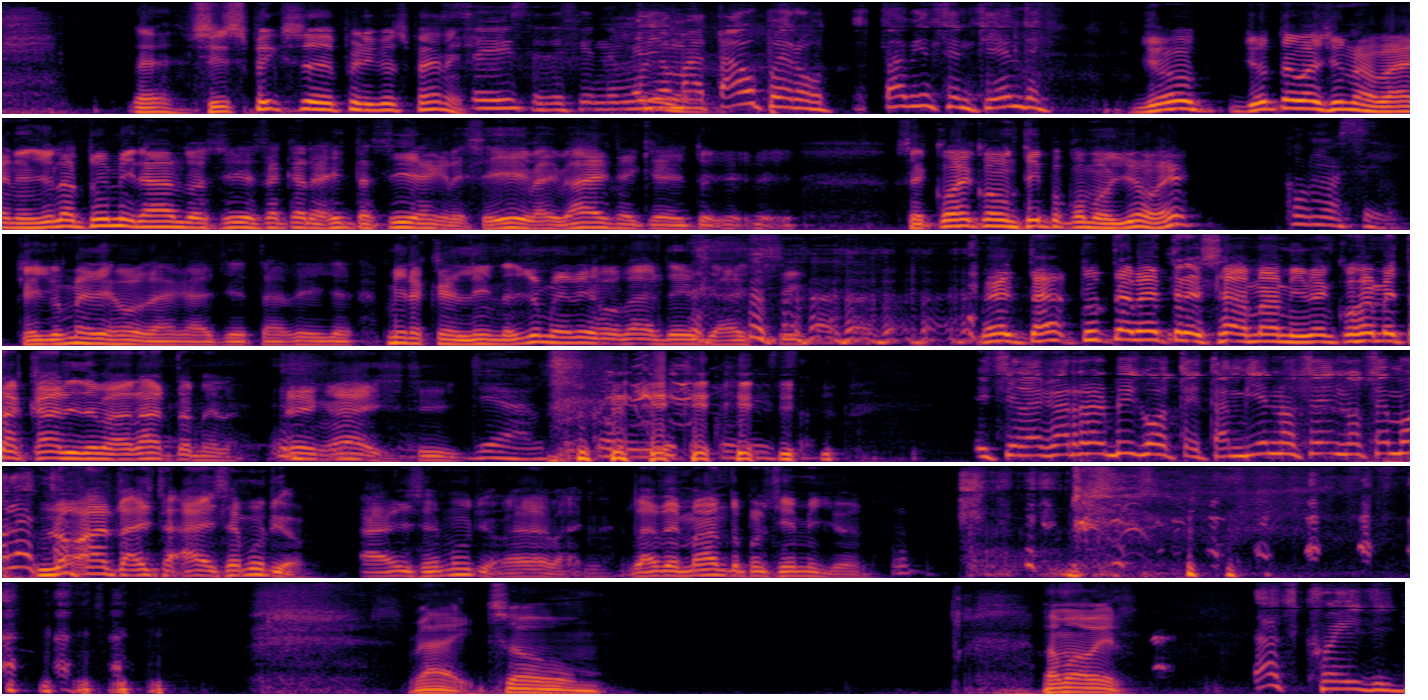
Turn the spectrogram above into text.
eh, she speaks uh, pretty good Spanish. Sí, se defiende muy Medio bien. matado, pero está bien, se entiende. Yo, yo te voy a decir una vaina. Yo la estoy mirando así, esa carajita así agresiva y vaina. y Que, eh, se coge con un tipo como yo, ¿eh? ¿Cómo así? Que yo me dejo dar galletas de ella. Mira qué linda, yo me dejo dar de ella. sí. Ven, ta- tú te ves estresada, mami. Ven, cógeme esta cara y desbarátamela. Ven, ay, sí. Ya, usted coge mucho con eso. Y si le agarra el bigote, también no se, no se molesta. No, ah, ahí, está, ahí se murió. Ahí se murió. La, la demando por 100 millones. Right. So, vamos a ver. That's crazy.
